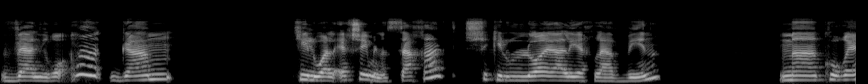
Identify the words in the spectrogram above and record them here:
ואני רואה גם, כאילו, על איך שהיא מנסחת, שכאילו לא היה לי איך להבין מה קורה.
